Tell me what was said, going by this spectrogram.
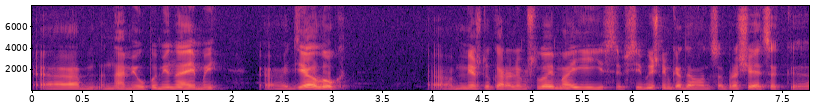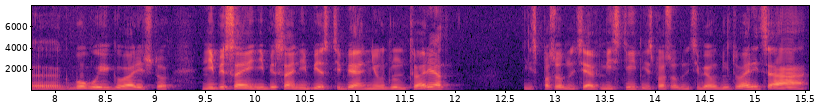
э, нами упоминаемый э, диалог э, между королем Шлойма и Всевышним, когда он обращается к, к Богу и говорит, что небеса и небеса небес тебя не удовлетворят, не способны тебя вместить, не способны тебя удовлетворить, а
